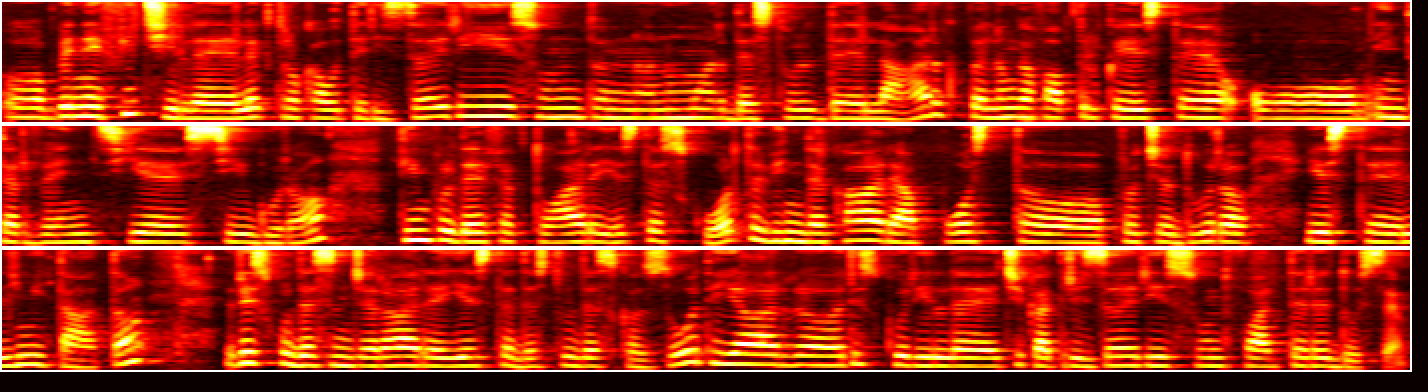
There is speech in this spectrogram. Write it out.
Uh, beneficiile electrocauterizării sunt în număr destul de larg, pe lângă faptul că este o intervenție sigură, timpul de efectuare este scurt, vindecarea post-procedură este limitată, riscul de sângerare este destul de scăzut, iar uh, riscurile cicatrizării sunt foarte reduse.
